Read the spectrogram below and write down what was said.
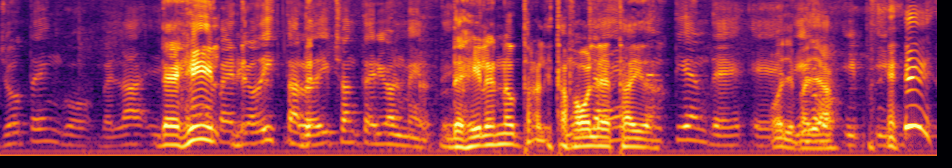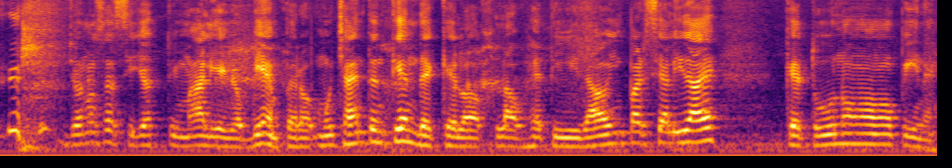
yo tengo, ¿verdad? Y De como Gil- periodista de- lo he dicho anteriormente. De Gil es neutral y está a favor de esta idea. entiende, eh, Oye, digo, para allá. y- y yo no sé si yo estoy mal y ellos bien, pero mucha gente entiende que lo- la objetividad o imparcialidad es que tú no opines.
